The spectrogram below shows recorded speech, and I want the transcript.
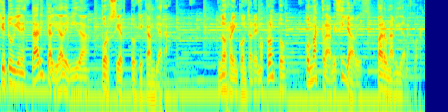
que tu bienestar y calidad de vida, por cierto, que cambiará. Nos reencontraremos pronto con más claves y llaves para una vida mejor.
